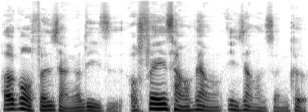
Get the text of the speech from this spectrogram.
他就跟我分享一个例子，我非常非常印象很深刻。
